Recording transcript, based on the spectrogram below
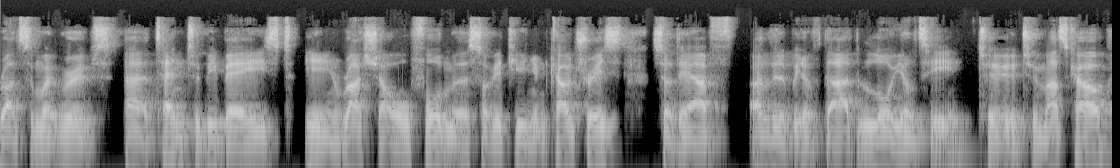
ransomware groups uh, tend to be based in Russia or former Soviet Union countries, so they have a little bit of that loyalty to to Moscow.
